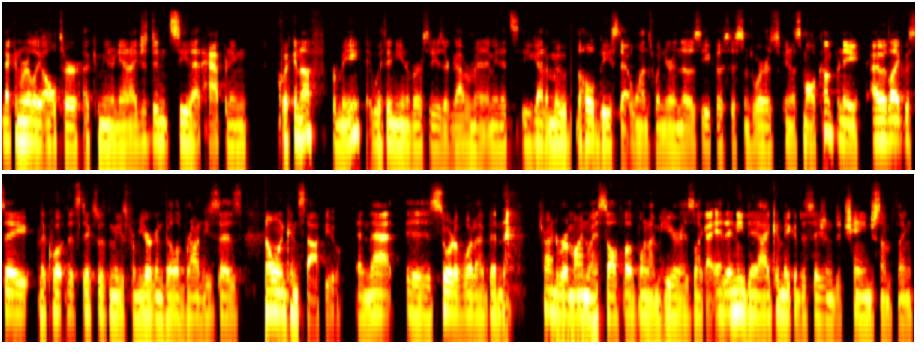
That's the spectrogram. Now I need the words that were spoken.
that can really alter a community. And I just didn't see that happening quick enough for me within universities or government. I mean, it's you got to move the whole beast at once when you're in those ecosystems. Whereas, you know, small company, I would like to say the quote that sticks with me is from Jurgen Willebrand. He says, "No one can stop you," and that is sort of what I've been trying to remind myself of when I'm here is like I, at any day I can make a decision to change something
